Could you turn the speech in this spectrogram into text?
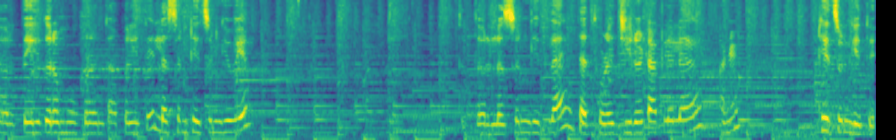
तर तेल गरम होईपर्यंत आपण इथे लसण ठेचून घेऊया. तर लसूण घेतला आहे त्यात थोडं जिरं टाकलेलं आहे आणि ठेचून घेते.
